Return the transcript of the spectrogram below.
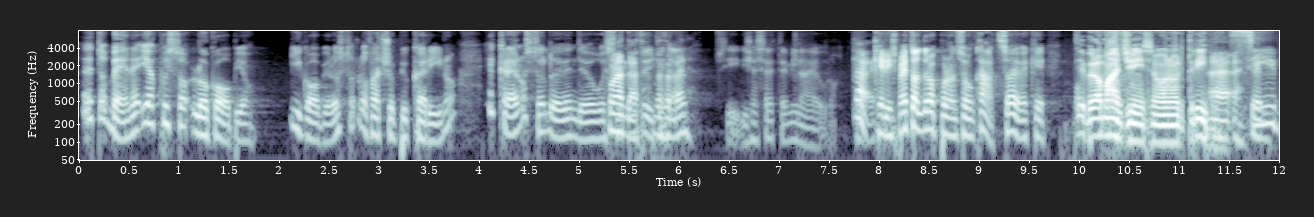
detto bene, io a questo lo copio. Gli copio lo store, lo faccio più carino e creo uno store dove vendevo questo Com'è prodotto andato digitale. Sì, 17.000 euro. Dai. Che, che rispetto al drop non so un cazzo, eh, perché Sì, però margini sono il triplo. Eh, sì,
